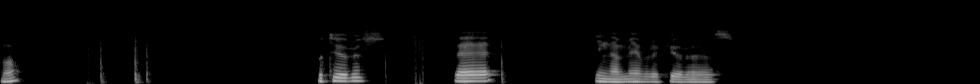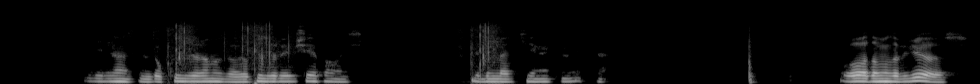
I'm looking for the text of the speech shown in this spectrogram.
Bu. Tutuyoruz ve dinlenmeye bırakıyoruz. Dinlensin. 9 liramız var. 9 liraya bir şey yapamayız. Dedim belki yemek yemek de. O adam alabiliyoruz.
